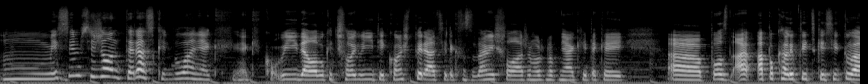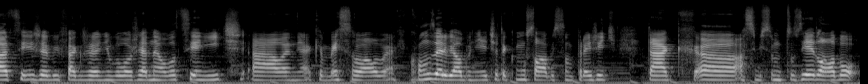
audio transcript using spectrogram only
Mm, myslím si, že len teraz, keď bola nejak, nejaký COVID, alebo keď človek vidí tie konšpirácie, tak som sa zamýšľala, že možno v nejakej takej uh, post-apokalyptickej situácii, že by fakt, že nebolo žiadne ovocie, nič, ale nejaké meso, alebo nejaké konzervy, alebo niečo, tak musela by som prežiť, tak uh, asi by som to zjedla, lebo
